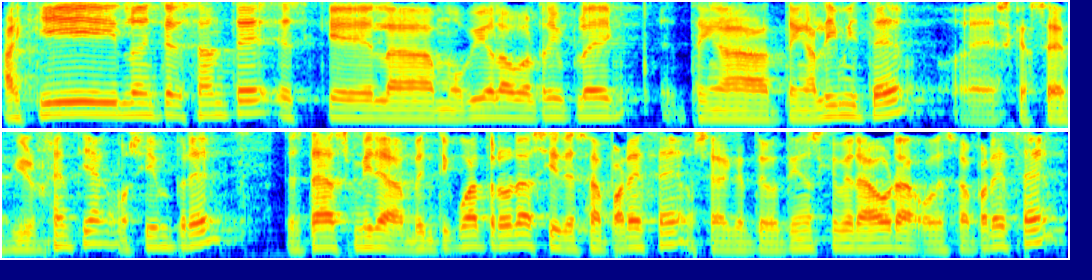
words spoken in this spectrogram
Aquí lo interesante es que la moviola o el replay tenga, tenga límite, escasez y urgencia, como siempre. Les das, mira, 24 horas y desaparece, o sea que te lo tienes que ver ahora o desaparece.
